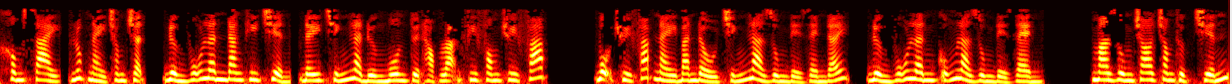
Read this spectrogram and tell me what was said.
Không sai, lúc này trong trận, đường Vũ Lân đang thi triển, đấy chính là đường môn tuyệt học loạn phi phong truy pháp. Bộ truy pháp này ban đầu chính là dùng để rèn đấy, đường Vũ Lân cũng là dùng để rèn. Mà dùng cho trong thực chiến,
